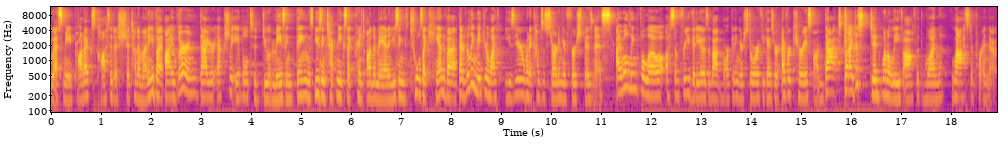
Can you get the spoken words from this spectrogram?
US made products costed a shit ton of money, but I learned that you're actually able to do amazing things using techniques like print on demand and using tools like Canva that really make your life easier when it comes to starting your first business. I will link below uh, some free videos about marketing your store if you guys are ever curious on that. But I just did want to leave off with one last important note.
